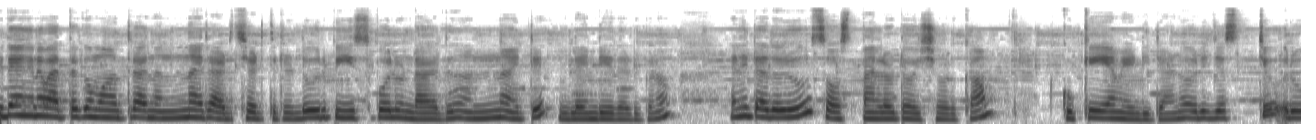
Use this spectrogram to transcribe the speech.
ഇതങ്ങനെ വത്തക്ക മാത്രം നന്നായിട്ട് അടിച്ചെടുത്തിട്ടുണ്ട്. ഒരു പീസ് പോലും ഉണ്ടാകരുത്. നന്നായിട്ട് ബ്ലെൻഡ് ചെയ്തെടുക്കണം. എന്നിട്ട് അതൊരു സോസ് പാനിലോട്ട് ഒഴിച്ചു കൊടുക്കാം. കുക്ക് ചെയ്യാൻ വേണ്ടിയിട്ടാണ്. ഒരു ജസ്റ്റ് ഒരു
